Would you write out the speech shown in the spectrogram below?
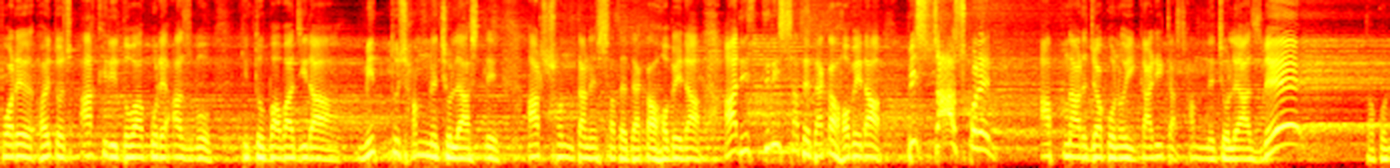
পরে হয়তো আখিরি দোয়া করে আসব। কিন্তু বাবাজিরা মৃত্যু সামনে চলে আসলে, আর সন্তানের সাথে দেখা হবে না, আর স্ত্রীর সাথে দেখা হবে না। বিশ্বাস করেন, আপনার যখন ওই গাড়িটা সামনে চলে আসবে, তখন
